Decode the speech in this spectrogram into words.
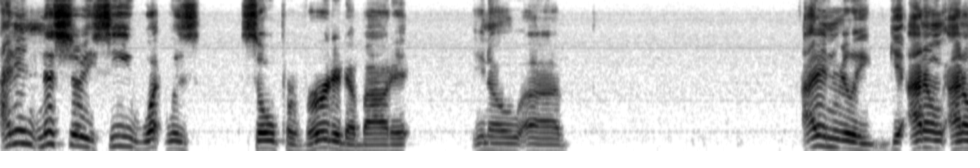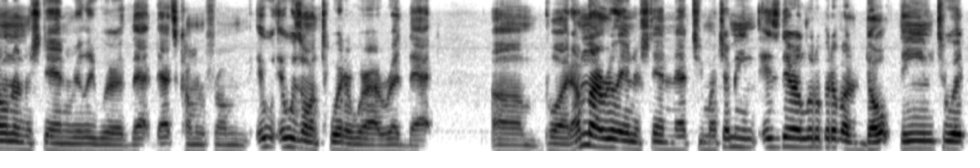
I didn't necessarily see what was so perverted about it. You know, uh, I didn't really get. I don't. I don't understand really where that that's coming from. It, it was on Twitter where I read that, um, but I'm not really understanding that too much. I mean, is there a little bit of an adult theme to it?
